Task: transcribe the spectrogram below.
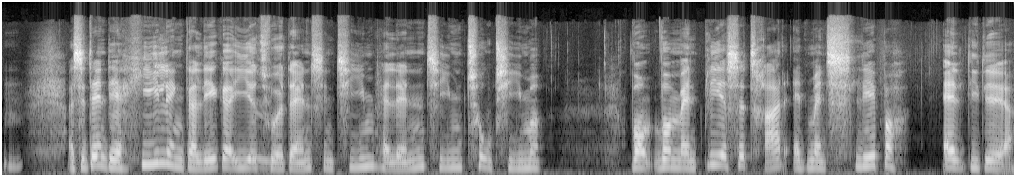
Mm. Altså den der healing, der ligger i at turde danse en time, halvanden time, to timer, hvor, hvor man bliver så træt, at man slipper alt de der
